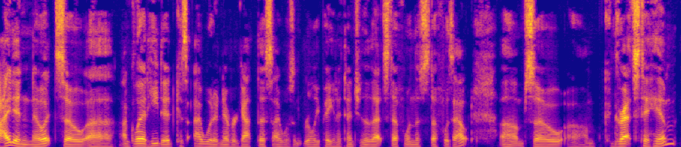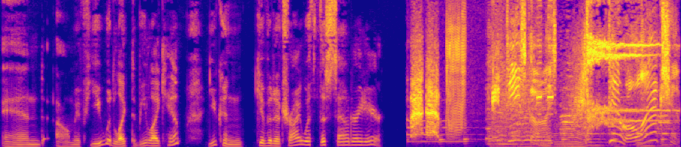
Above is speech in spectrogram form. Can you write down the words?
I didn't know it, so uh, I'm glad he did because I would have never got this. I wasn't really paying attention to that stuff when this stuff was out. Um, so um, congrats to him. And um, if you would like to be like him, you can give it a try with this sound right here. And these guys, they're all action.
